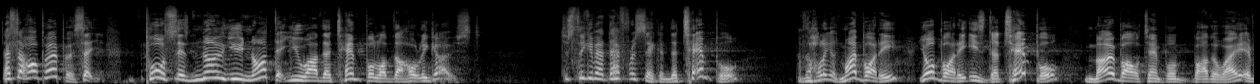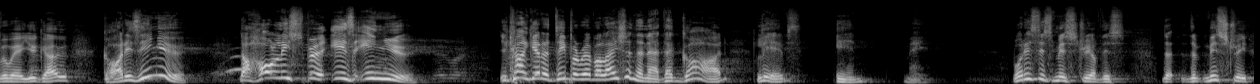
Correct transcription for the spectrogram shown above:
That's the whole purpose. That Paul says, Know you not that you are the temple of the Holy Ghost. Just think about that for a second. The temple of the Holy Ghost. My body, your body is the temple, mobile temple, by the way. Everywhere you go, God is in you. The Holy Spirit is in you. You can't get a deeper revelation than that, that God lives in me. What is this mystery of this, the, the mystery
